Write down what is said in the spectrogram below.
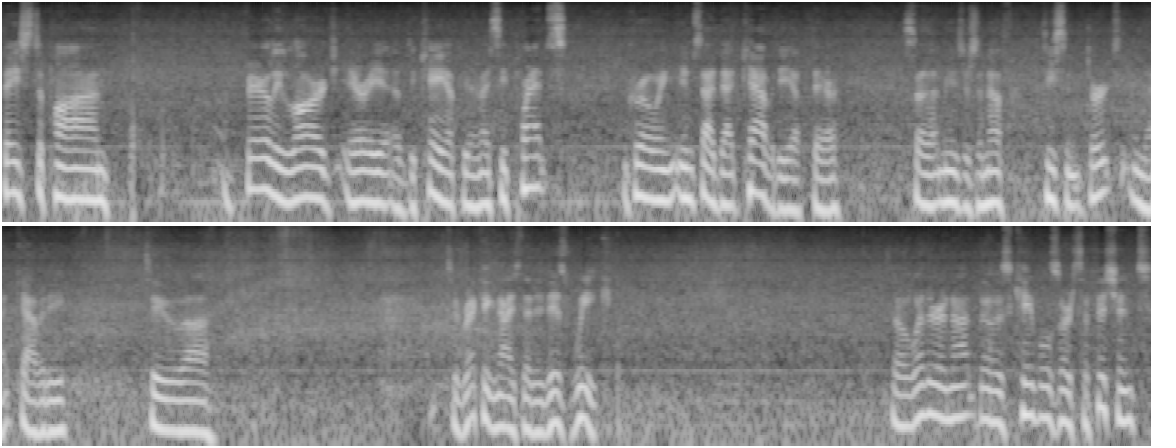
based upon a fairly large area of decay up here. And I see plants growing inside that cavity up there. So that means there's enough decent dirt in that cavity to uh, to recognize that it is weak. So whether or not those cables are sufficient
